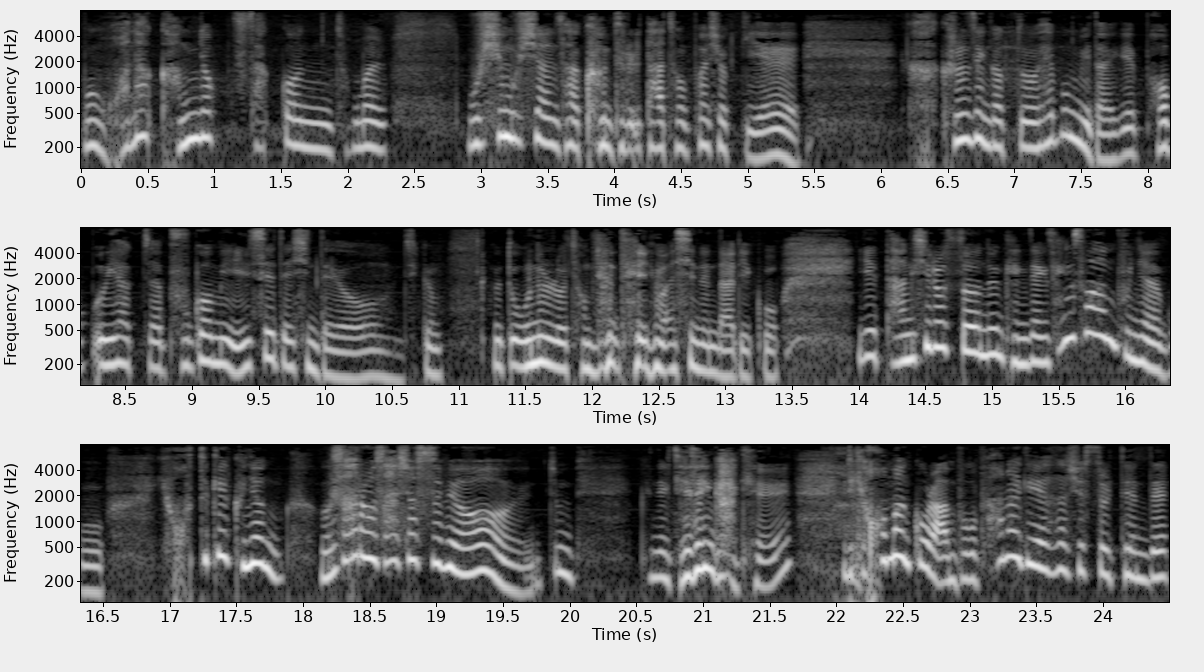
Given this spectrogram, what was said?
뭐 워낙 강력 사건 정말 무시무시한 사건들을 다 접하셨기에 그런 생각도 해봅니다. 이게 법의학자 부검이 1세대신데요. 지금 또 오늘로 정년퇴 임하시는 날이고 이게 당시로서는 굉장히 생소한 분야고 어떻게 그냥 의사로 사셨으면 좀 그냥 제 생각에 이렇게 험한 꼴 안 보고 편하게 사셨을 텐데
